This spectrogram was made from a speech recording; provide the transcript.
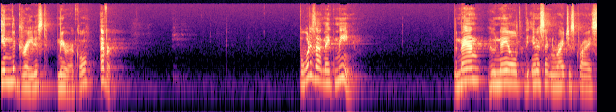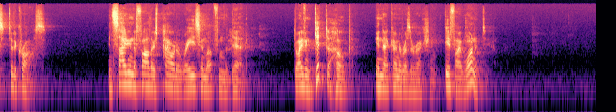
in the greatest miracle ever. But what does that make me? The man who nailed the innocent and righteous Christ to the cross, inciting the Father's power to raise him up from the dead. Do I even get to hope in that kind of resurrection if I wanted to?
